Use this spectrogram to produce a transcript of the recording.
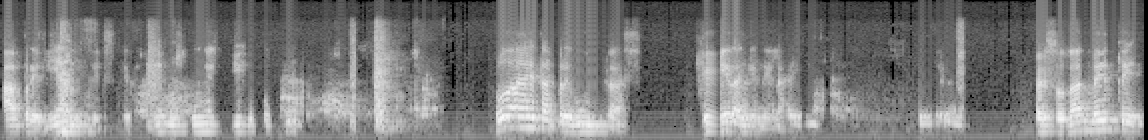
apremiantes que tenemos un enemigo común Todas estas preguntas quedan en el aire. Personalmente,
